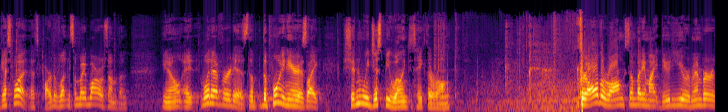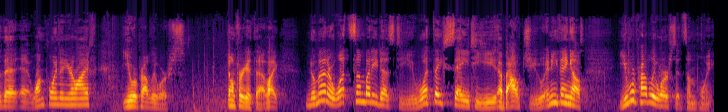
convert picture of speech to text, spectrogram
Guess what? That's part of letting somebody borrow something. You know, it, whatever it is. The, the point here is like, shouldn't we just be willing to take the wrong? For all the wrong somebody might do to you, remember that at one point in your life, you were probably worse. Don't forget that. Like, no matter what somebody does to you, what they say to you about you, anything else, you were probably worse at some point.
